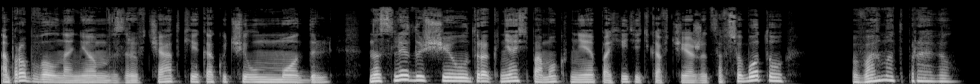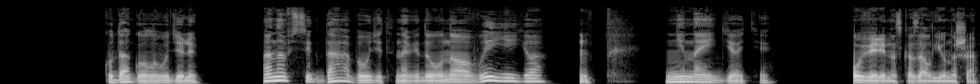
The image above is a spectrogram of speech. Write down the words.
Опробовал на нем взрывчатки, как учил Модль. На следующее утро князь помог мне похитить ковчежец, а в субботу вам отправил. Куда голову дели? Она всегда будет на виду, но вы ее хм, не найдете, уверенно сказал юноша.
